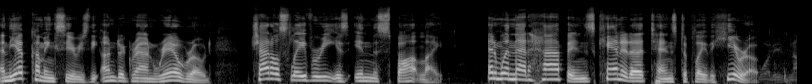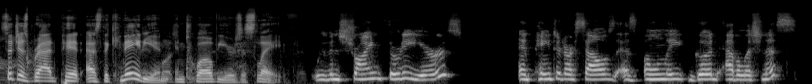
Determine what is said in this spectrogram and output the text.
and the upcoming series, The Underground Railroad. Chattel slavery is in the spotlight. And when that happens, Canada tends to play the hero, such as Brad Pitt as the Canadian in 12 Years a Slave. We've enshrined 30 years and painted ourselves as only good abolitionists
